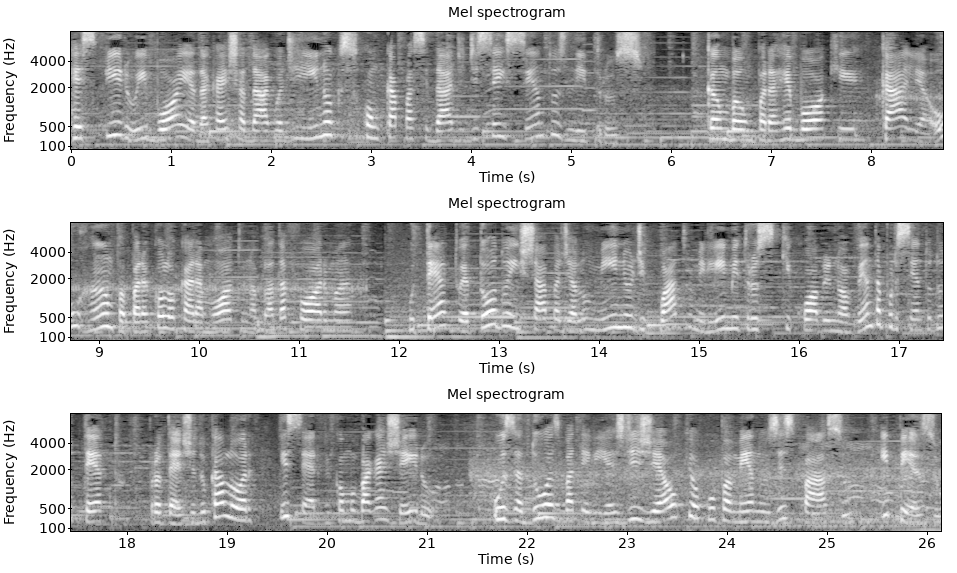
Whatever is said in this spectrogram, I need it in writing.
respiro e boia da caixa d'água de inox com capacidade de 600 litros. Cambão para reboque, calha ou rampa para colocar a moto na plataforma. O teto é todo em chapa de alumínio de 4 milímetros que cobre 90% do teto, protege do calor e serve como bagageiro. Usa duas baterias de gel que ocupa menos espaço e peso.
